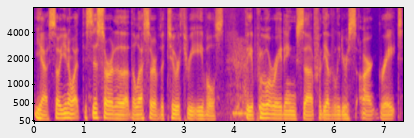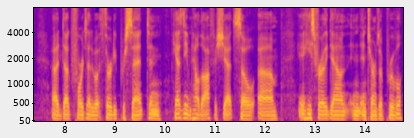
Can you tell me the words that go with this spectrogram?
Yeah, so you know what? This is sort of the, the lesser of the two or three evils. The approval ratings uh, for the other leaders aren't great. Uh, Doug Ford's at about 30%, and he hasn't even held office yet, so um, he's fairly down in, in terms of approval.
